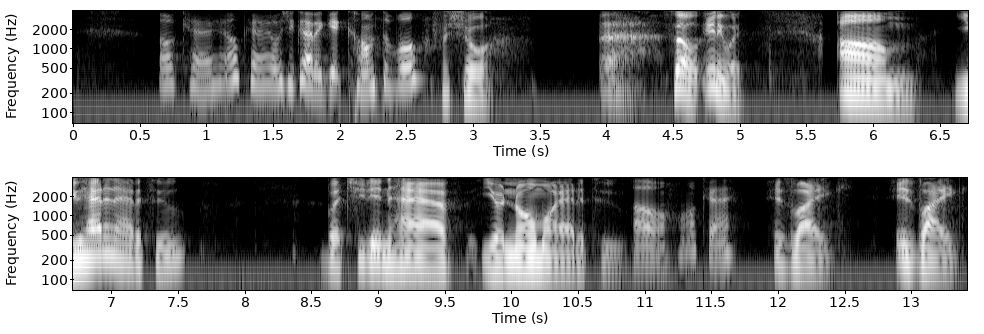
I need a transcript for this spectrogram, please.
okay, okay. Well, you got to get comfortable. For sure. so anyway, um, you had an attitude. but you didn't have your normal attitude. Oh, okay. It's like it's like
